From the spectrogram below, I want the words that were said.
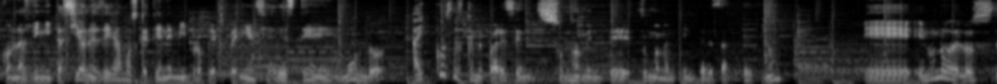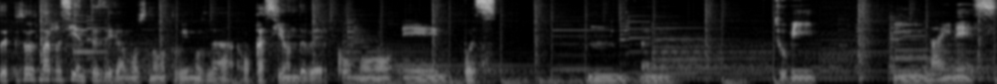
con las limitaciones, digamos, que tiene mi propia experiencia de este mundo, hay cosas que me parecen sumamente, sumamente interesantes, ¿no? Eh, en uno de los episodios más recientes, digamos, ¿no? Tuvimos la ocasión de ver cómo, eh, pues, mm, eh, 2B y 9S,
